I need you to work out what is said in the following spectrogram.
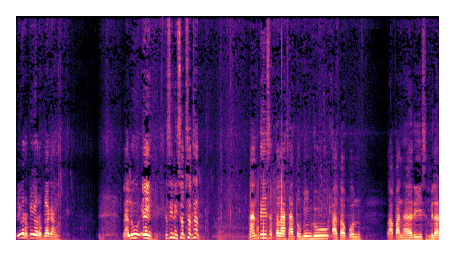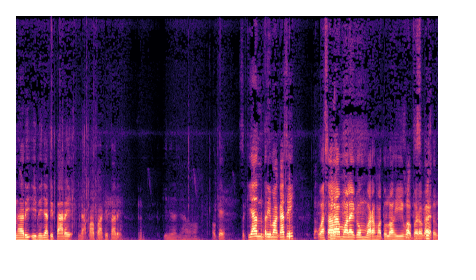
Piwer piwer belakang. Lalu eh ke sini sut sut sut nanti setelah satu minggu ataupun 8 hari 9 hari ininya ditarik. Nggak apa-apa ditarik. Begini saja oh. oke sekian terima kasih. Wassalamualaikum warahmatullahi wabarakatuh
